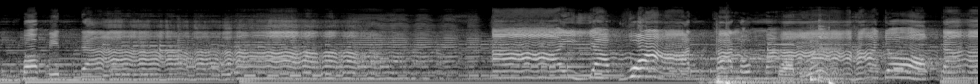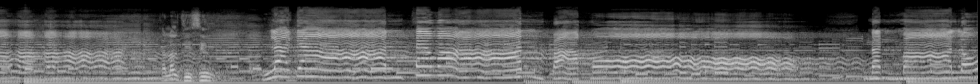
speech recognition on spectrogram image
ๆบ่เป็นดาาลมมาหยอกได้กำลังสิซึ้งลายานแต่หวานปากหมอ นั่นมาล้อ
